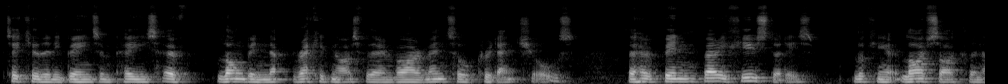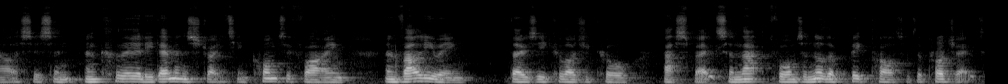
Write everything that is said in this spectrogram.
particularly beans and peas have long been recognised for their environmental credentials, there have been very few studies looking at life cycle analysis and, and clearly demonstrating, quantifying, and valuing those ecological aspects. And that forms another big part of the project.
